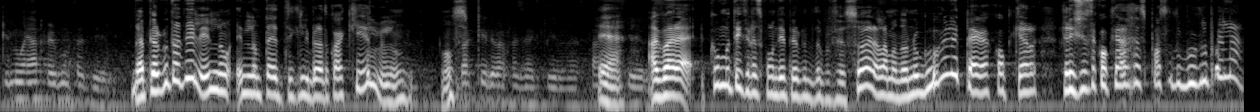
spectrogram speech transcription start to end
Que não é a pergunta dele. Não é a pergunta dele, ele não, ele não está desequilibrado com aquilo. Ele não, não... Só que ele vai fazer aquilo, né? Tá é. Agora, como tem que responder a pergunta da professora, ela mandou no Google, ele pega qualquer, registra qualquer resposta do Google e põe lá.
